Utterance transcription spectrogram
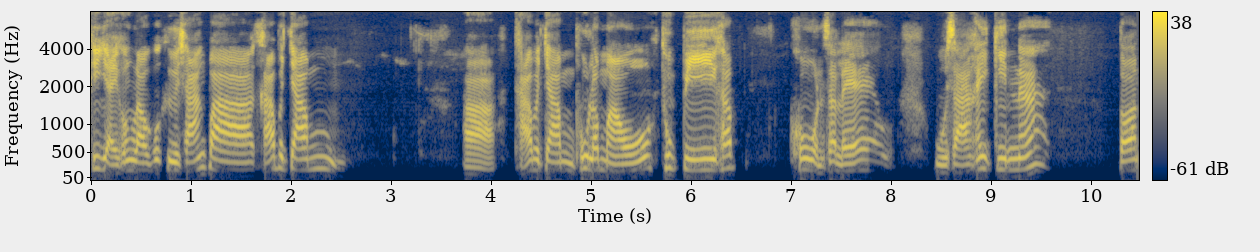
พี่ใหญ่ของเราก็คือช้างป่าขาประจำอ่าขาประจำผู้รับเหมาทุกปีครับ โค่นซะแล้ว อุตส่าห์ให้กินนะ ตอน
